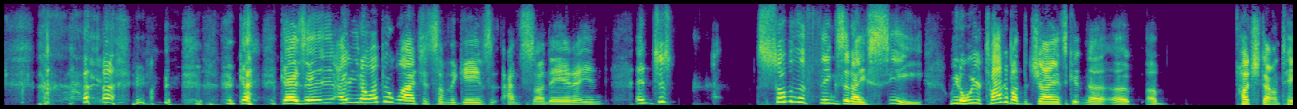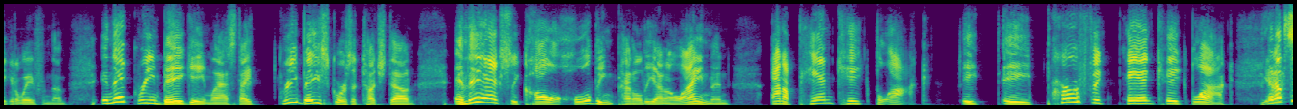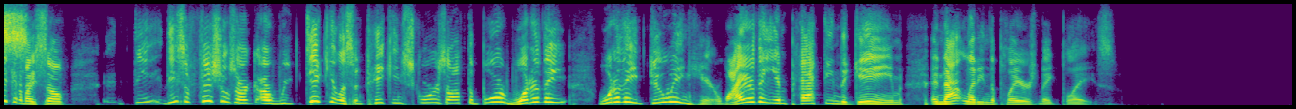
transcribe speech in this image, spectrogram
Guys, I, you know I've been watching some of the games on Sunday, and and, and just some of the things that I see. You know, we were talking about the Giants getting a, a, a touchdown taken away from them. In that Green Bay game last night, Green Bay scores a touchdown, and they actually call a holding penalty on a lineman on a pancake block, a a perfect pancake block. Yes. And I'm thinking to myself, the, these officials are, are ridiculous in taking scores off the board. What are they what are they doing here? Why are they impacting the game and not letting the players make plays?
